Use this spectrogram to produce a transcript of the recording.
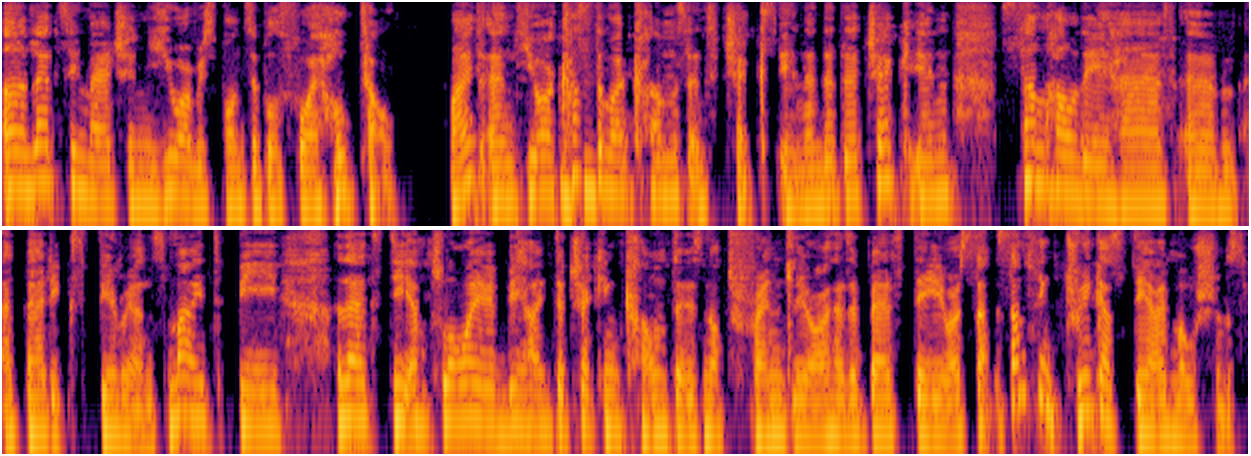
Uh, let's imagine you are responsible for a hotel right? And your mm-hmm. customer comes and checks in, and at the check in, somehow they have um, a bad experience. Might be that the employee behind the checking counter is not friendly or has a bad day or so- something triggers their emotions.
